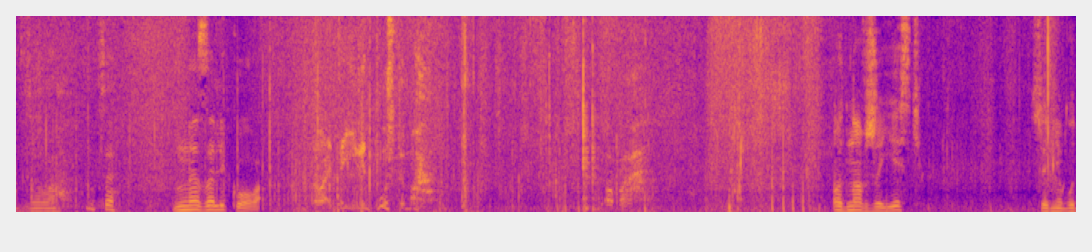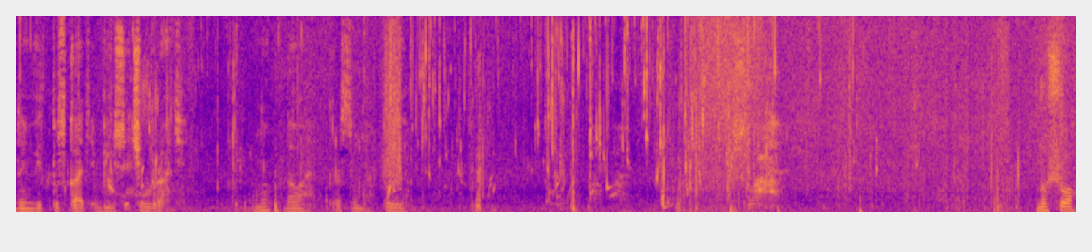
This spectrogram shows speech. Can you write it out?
взяла. Ну, це не залікова. Давайте її відпустимо. Опа. Одна вже є. Сьогодні будемо відпускати більше, ніж брати. Ну, давай, красуня, пливи. Пішла. Ну що,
